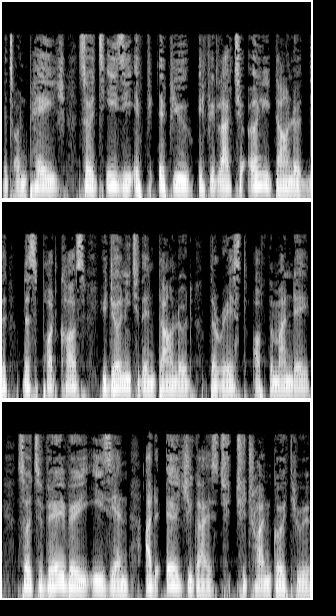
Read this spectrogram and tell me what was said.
its own page. So it's easy if if you if you'd like to only download the, this podcast, you don't need to then download the rest of the Monday. So it's very very easy, and I'd urge you guys to to try and go through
